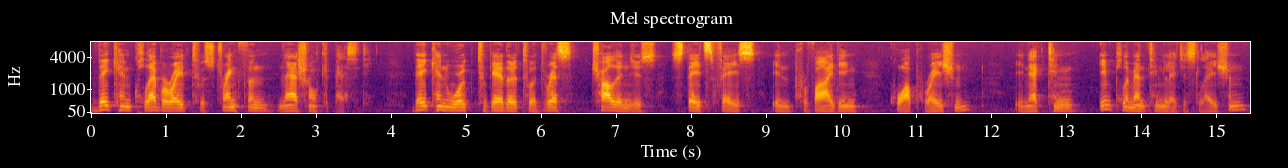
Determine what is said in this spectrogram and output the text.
They can collaborate to strengthen national capacity. They can work together to address challenges states face in providing cooperation, enacting, implementing legislation,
